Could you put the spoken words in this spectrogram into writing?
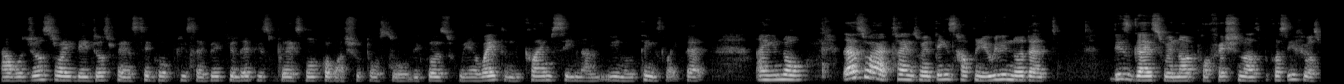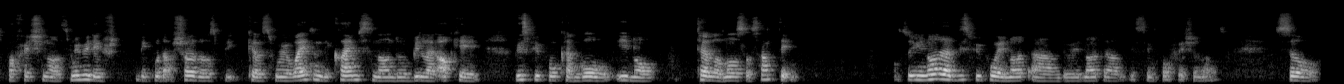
I was just right there, just praying, say, God, please, I beg you, let these guys not come and shoot us all because we are right in the crime scene and, you know, things like that. And, you know, that's why at times when things happen, you really know that these guys were not professionals because if it was professionals, maybe they, they could have shot us because we are right in the crime scene and they'll be like, okay, these people can go, you know, tell on us or something. So you know that these people were not, um, they were not um, professionals. So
